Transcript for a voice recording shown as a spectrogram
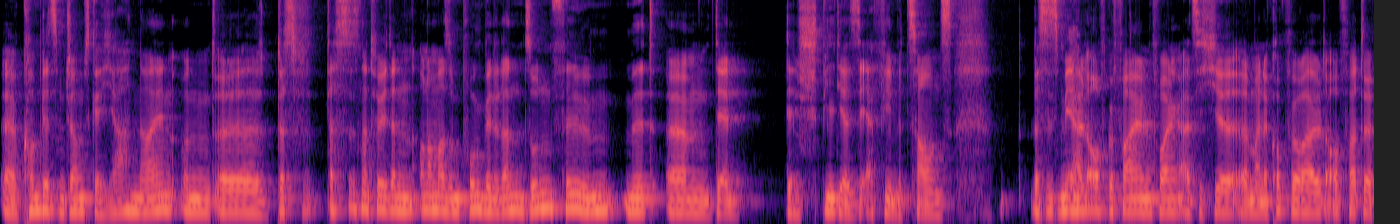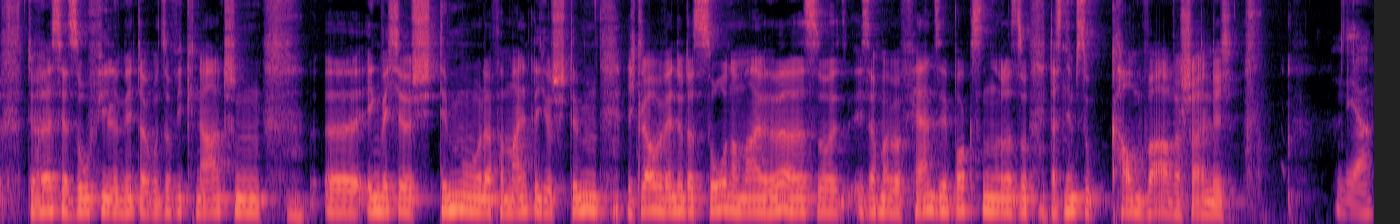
Äh, kommt jetzt ein Jumpscare? Ja, nein. Und äh, das, das ist natürlich dann auch nochmal so ein Punkt, wenn du dann so einen Film mit, ähm, der, der spielt ja sehr viel mit Sounds das ist mir halt aufgefallen, vor allem als ich hier äh, meine Kopfhörer halt auf hatte. Du hörst ja so viel im Hintergrund, so viel Knatschen, äh, irgendwelche Stimmen oder vermeintliche Stimmen. Ich glaube, wenn du das so normal hörst, so ich sag mal über Fernsehboxen oder so, das nimmst du kaum wahr wahrscheinlich. Ja,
